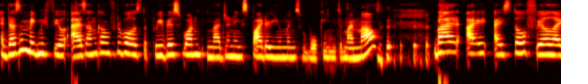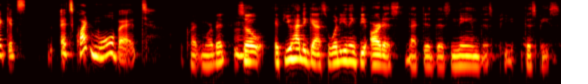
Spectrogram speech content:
It doesn't make me feel as uncomfortable as the previous one, imagining spider humans walking into my mouth. but I, I still feel like it's, it's quite morbid. Quite morbid. Mm-hmm. So, if you had to guess, what do you think the artist that did this named this piece? This piece.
